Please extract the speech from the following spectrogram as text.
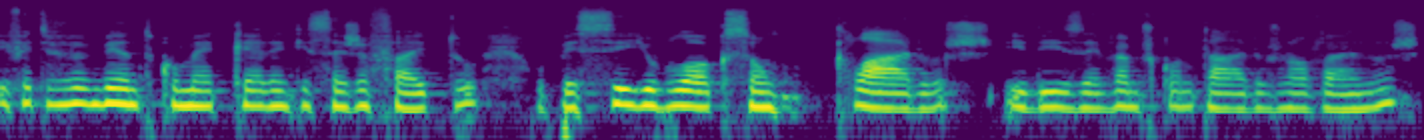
efetivamente como é que querem que isso seja feito, o PC e o Bloco são claros e dizem vamos contar os nove anos,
